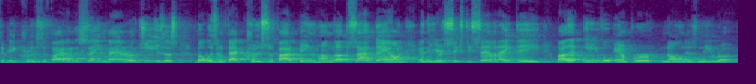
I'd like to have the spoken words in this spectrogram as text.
to be crucified in the same manner of Jesus, but was in fact crucified being hung upside down in the year 67 AD by that evil emperor known as Nero.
